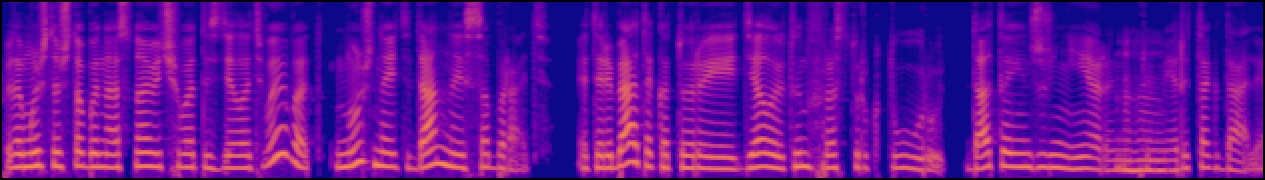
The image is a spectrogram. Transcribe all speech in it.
Потому что, чтобы на основе чего-то сделать вывод, нужно эти данные собрать. Это ребята, которые делают инфраструктуру, дата-инженеры, например, и так далее.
